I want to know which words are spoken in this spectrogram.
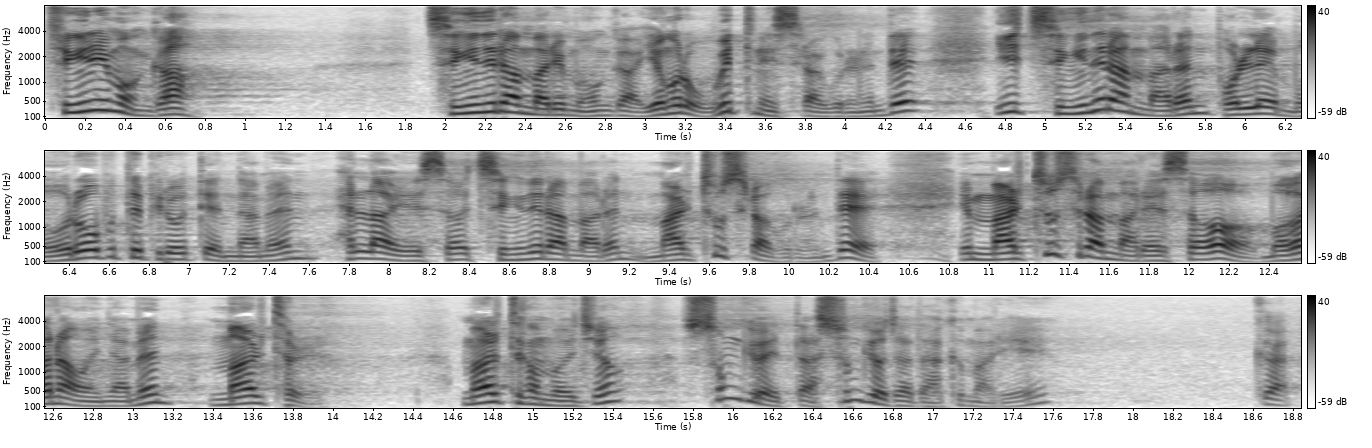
증인이 뭔가? 증인이란 말이 뭔가? 영어로 witness라고 그러는데 이 증인이란 말은 본래 뭐로부터 비롯됐냐면 헬라에서 증인이란 말은 말투스라고 그러는데 이 말투스란 말에서 뭐가 나왔냐면 말틀. 말트가 뭐죠? 순교했다 순교자다 그 말이에요. 그러니까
